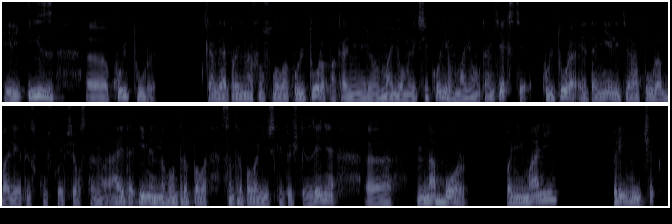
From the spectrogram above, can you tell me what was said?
или из э, культуры. когда я произношу слово «культура», по крайней мере в моем лексиконе, в моем контексте, культура – это не литература, балет, искусство и все остальное, а это именно в антрополо... с антропологической точки зрения э, набор пониманий, привычек,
